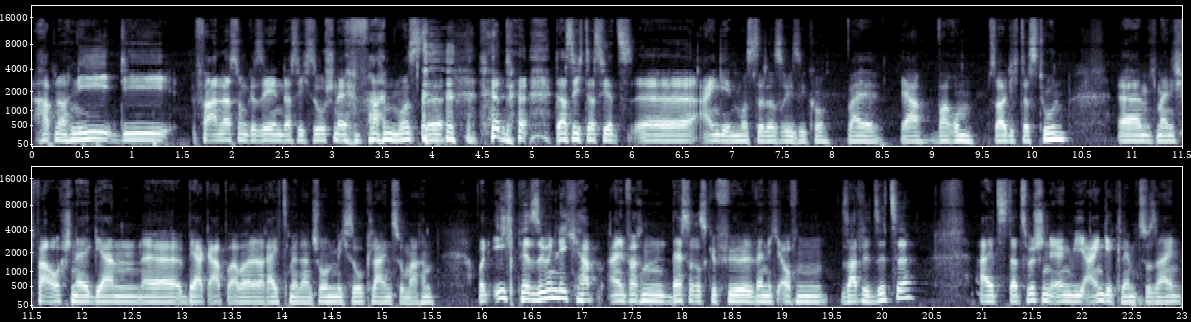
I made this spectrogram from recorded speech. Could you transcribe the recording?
habe noch nie die Veranlassung gesehen, dass ich so schnell fahren musste, dass ich das jetzt äh, eingehen musste, das Risiko. Weil, ja, warum sollte ich das tun? Ähm, ich meine, ich fahre auch schnell gern äh, bergab, aber da reicht es mir dann schon, mich so klein zu machen. Und ich persönlich habe einfach ein besseres Gefühl, wenn ich auf dem Sattel sitze, als dazwischen irgendwie eingeklemmt zu sein.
